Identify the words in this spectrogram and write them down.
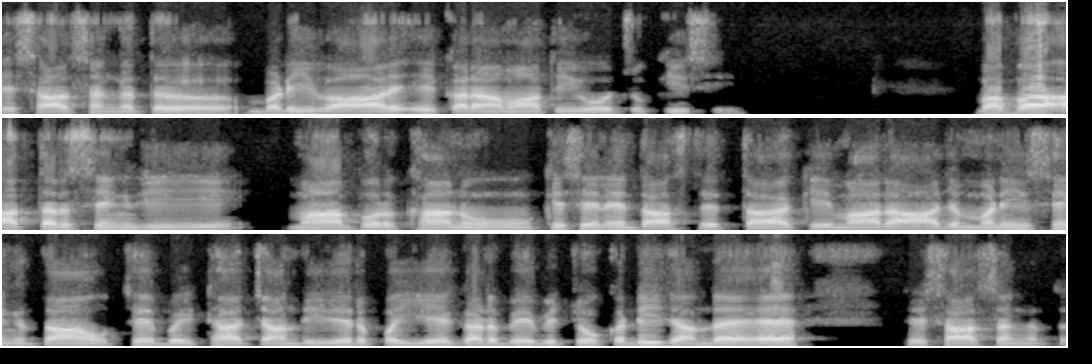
ਤੇ ਸਾਧ ਸੰਗਤ ਬੜੀ ਵਾਰ ਇਹ ਕਰਾਮਾਤੀ ਹੋ ਚੁੱਕੀ ਸੀ। ਬਾਬਾ ਅਤਰ ਸਿੰਘ ਜੀ ਮਹਾਂਪੁਰਖਾਂ ਨੂੰ ਕਿਸੇ ਨੇ ਦੱਸ ਦਿੱਤਾ ਕਿ ਮਹਾਰਾਜ ਮਣੀ ਸਿੰਘ ਤਾਂ ਉੱਥੇ ਬੈਠਾ ਚਾਂਦੀ ਦੇ ਰੁਪਈਏ ਗੜਬੇ ਵਿੱਚੋਂ ਕੱਢੀ ਜਾਂਦਾ ਹੈ ਤੇ ਸਾਧ ਸੰਗਤ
